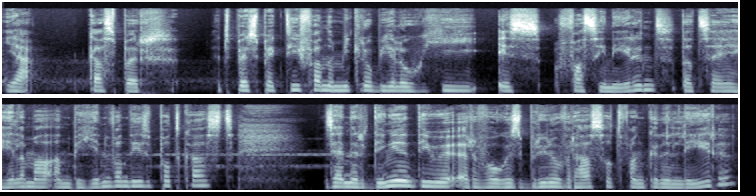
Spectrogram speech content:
Ja, Casper, het perspectief van de microbiologie is fascinerend. Dat zei je helemaal aan het begin van deze podcast. Zijn er dingen die we er volgens Bruno Verhasselt van kunnen leren?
